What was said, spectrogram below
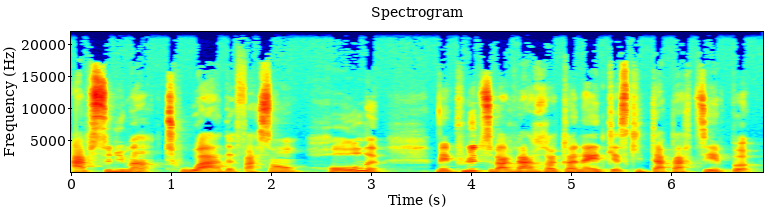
absolument toi de façon whole, mais plus tu vas arriver à reconnaître qu'est-ce qui t'appartient pas.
